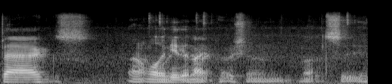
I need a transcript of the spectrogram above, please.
bags. I don't really need the night potion. Let's see.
